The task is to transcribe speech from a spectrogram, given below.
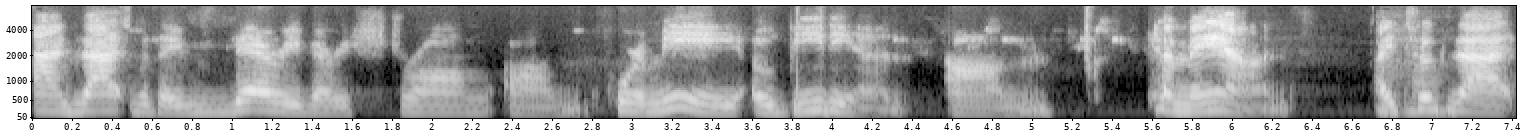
And that was a very, very strong, um, for me, obedient um, command. I Uh-huh. took that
